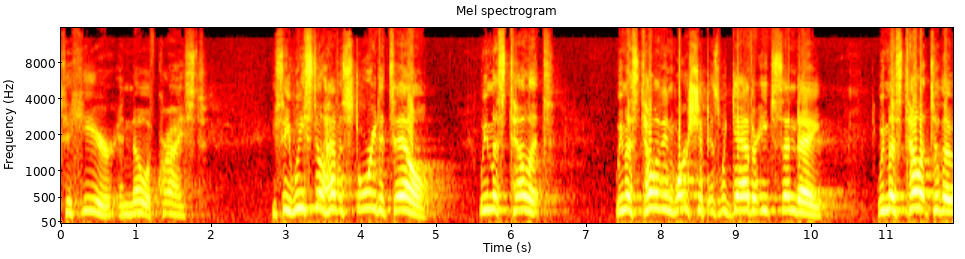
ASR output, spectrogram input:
to hear and know of Christ. You see, we still have a story to tell. We must tell it. We must tell it in worship as we gather each Sunday. We must tell it to the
